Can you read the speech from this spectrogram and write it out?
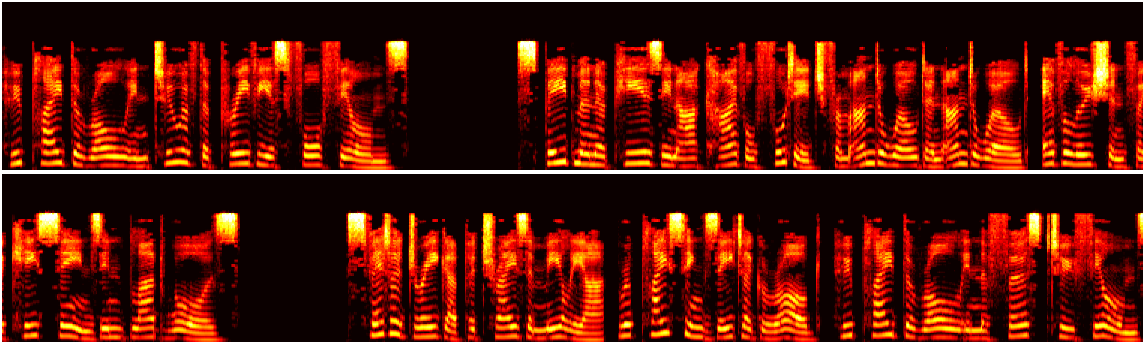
who played the role in two of the previous four films. Speedman appears in archival footage from Underworld and Underworld, Evolution for key scenes in Blood Wars. Sveta Driga portrays Amelia, replacing Zita Görög, who played the role in the first two films,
